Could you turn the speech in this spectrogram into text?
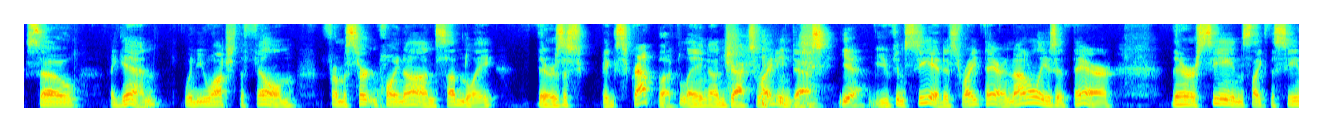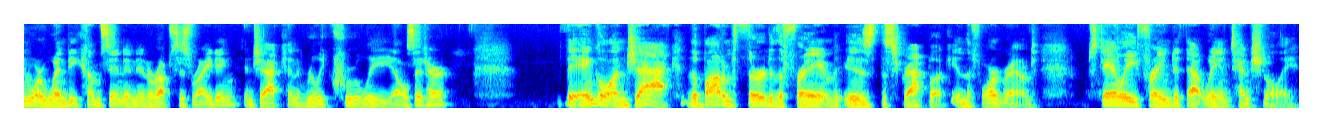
So again, when you watch the film, from a certain point on, suddenly there's a big scrapbook laying on Jack's writing desk. yeah, You can see it; it's right there. And not only is it there. There are scenes like the scene where Wendy comes in and interrupts his writing, and Jack kind of really cruelly yells at her the angle on Jack, the bottom third of the frame is the scrapbook in the foreground. Stanley framed it that way intentionally,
